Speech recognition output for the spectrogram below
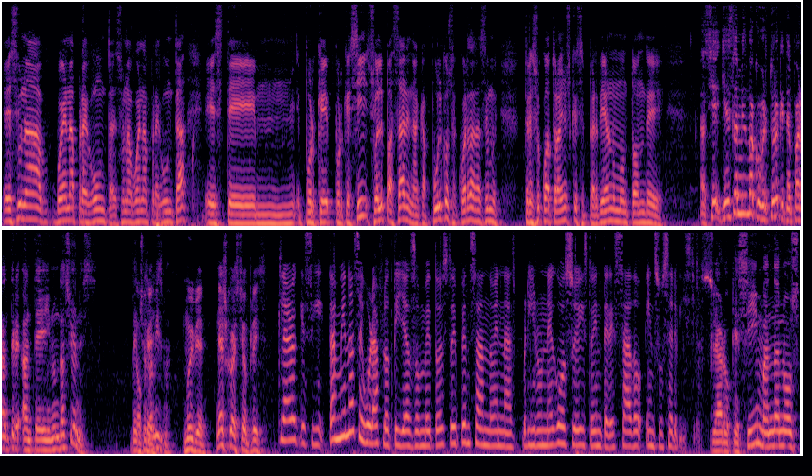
es una buena pregunta, es una buena pregunta, este, mm, porque, porque sí, suele pasar en Acapulco, ¿se acuerdan? Hace tres o cuatro años que se perdieron un montón de... Así es, y es la misma cobertura que te ante, ante inundaciones. De hecho, es la misma. Muy bien. Next question, please. Claro que sí. También asegura flotillas, don Beto. Estoy pensando en abrir un negocio y estoy interesado en sus servicios. Claro que sí, mándanos,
